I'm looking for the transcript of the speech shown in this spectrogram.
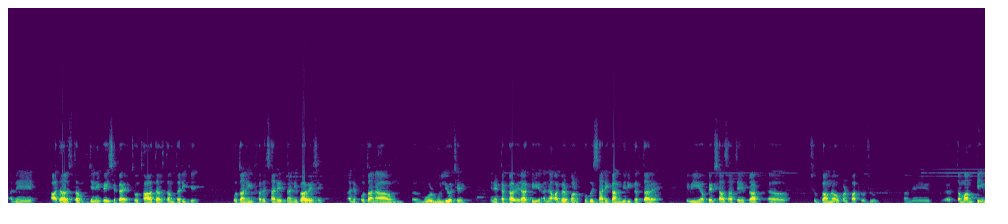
અને આધારસ્તંભ જેને કહી શકાય, ચોથા આધારસ્તંભ તરીકે પોતાની ફરજ સારી રીતના નિભાવે છે. અને પોતાના મૂળ મૂલ્યો છે, એને ટકાવી રાખી અને આગળ પણ ખૂબ જ સારી કામગીરી કરતા રહે એવી અપેક્ષા સાથે શુભકામનાઓ પણ પાઠવું છું. અને તમામ ટીમ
